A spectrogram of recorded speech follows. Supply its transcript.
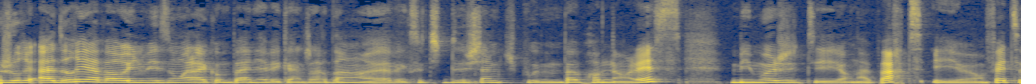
J'aurais adoré avoir une maison à la campagne avec un jardin, avec ce type de chien que tu pouvais même pas promener en laisse. Mais moi, j'étais en appart et en fait,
